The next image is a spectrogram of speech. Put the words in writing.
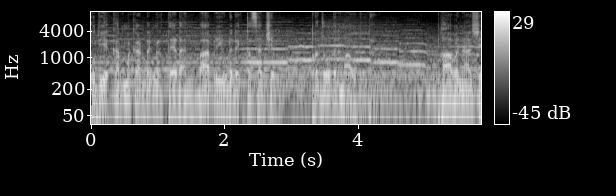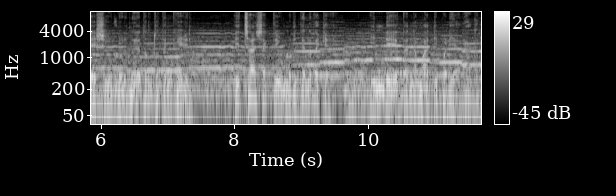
പുതിയ കർമ്മകാണ്ഡങ്ങൾ തേടാൻ ബാബരിയുടെ രക്തസാക്ഷ്യം പ്രചോദനമാവുന്നുണ്ട്. ഭാവനാശേഷിയുള്ളൊരു നേതൃത്വത്തിന് കീഴിൽ ഇച്ഛാശക്തിയുള്ളൊരു ജനതയ്ക്ക് ഇന്ത്യയെ തന്നെ മാറ്റിപ്പണിയാനാകും.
